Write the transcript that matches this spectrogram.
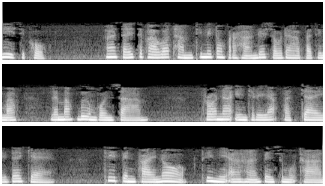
ยี่สิบหกอาศัยสภาวธรรมที่ไม่ต้องประหารด้วยโสดาปฏิมักและมักเบื้องบนสามเพราะนาอินทริยปัจจัยได้แก่ ที่เป็นภายนอกที่มีอาหารเป็นสมุทฐาน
